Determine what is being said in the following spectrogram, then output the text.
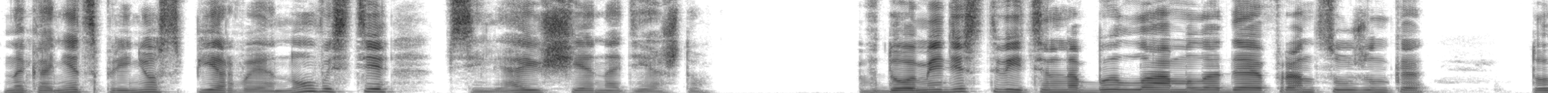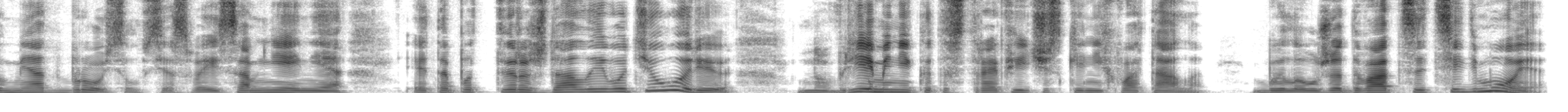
наконец, принес первые новости, вселяющие надежду. В доме действительно была молодая француженка. Томми отбросил все свои сомнения. Это подтверждало его теорию, но времени катастрофически не хватало. Было уже двадцать седьмое.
